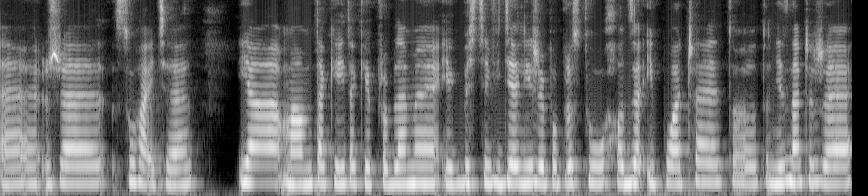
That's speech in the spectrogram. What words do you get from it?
e, że słuchajcie, ja mam takie i takie problemy. Jakbyście widzieli, że po prostu chodzę i płaczę, to, to nie znaczy, że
